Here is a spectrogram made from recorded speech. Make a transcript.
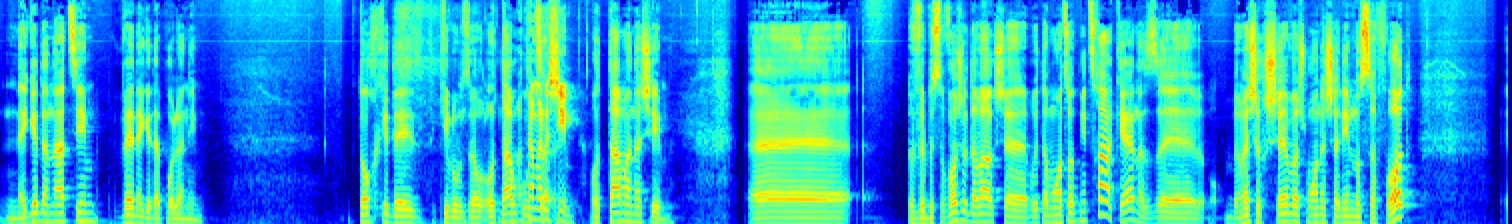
נגד הנאצים ונגד הפולנים. תוך כדי, כאילו, זה אותם אותם קבוצה, אנשים. אותם אנשים. Uh, ובסופו של דבר, כשברית המועצות ניצחה, כן, אז uh, במשך 7-8 שנים נוספות, uh,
